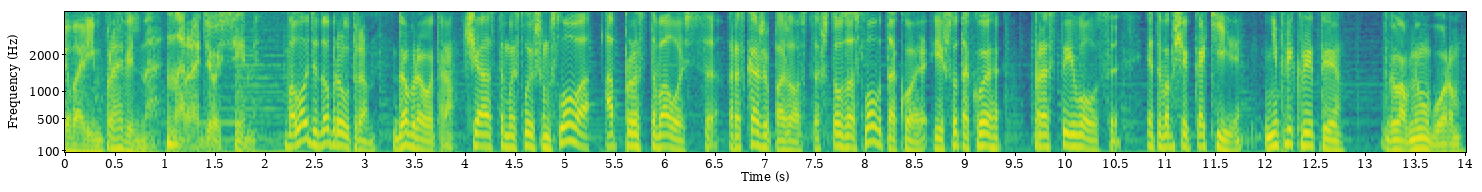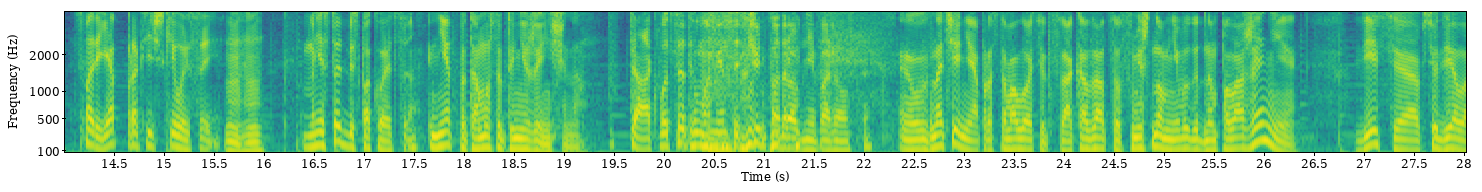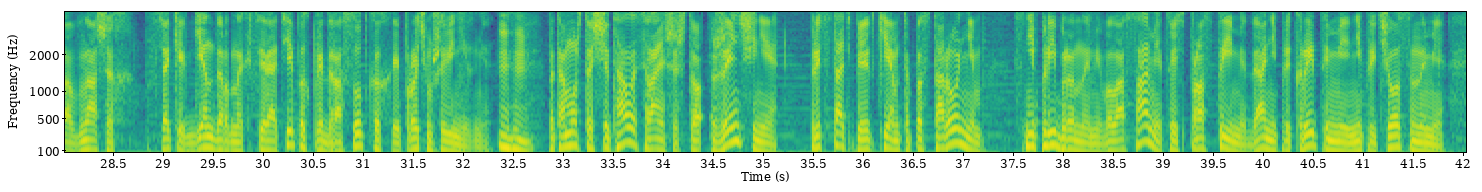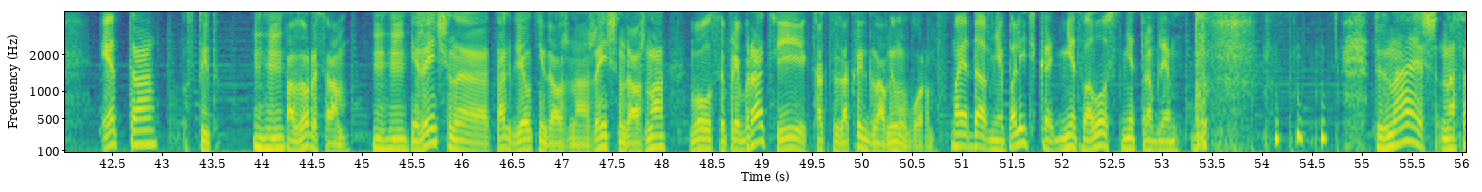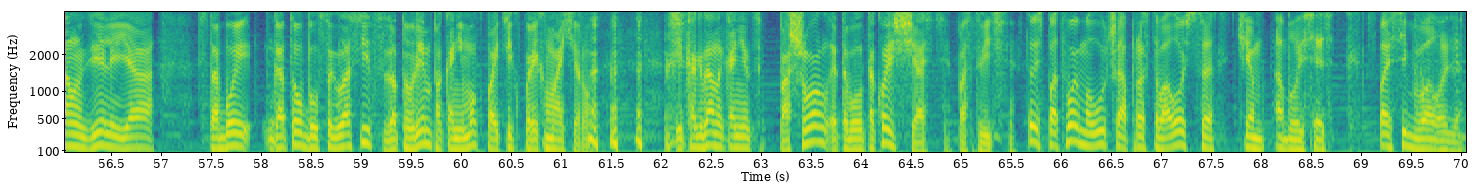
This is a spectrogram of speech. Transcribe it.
Говорим правильно на Радио 7. Володя, доброе утро. Доброе утро. Часто мы слышим слово «опростоволосица». Расскажи, пожалуйста, что за слово такое и что такое простые волосы? Это вообще какие? Неприкрытые головным убором. Смотри, я практически лысый. Мгм. Мне стоит беспокоиться? Нет, потому что ты не женщина. Так, вот с этого момента чуть подробнее, пожалуйста. Э, Значение простоволосица оказаться в смешном невыгодном положении. Здесь все дело в наших всяких гендерных стереотипах, предрассудках и прочем шовинизме. Мгм. Потому что считалось раньше, что женщине предстать перед кем-то посторонним с неприбранными волосами, то есть простыми, да, неприкрытыми, непричесанными, это стыд, Мгм. позор и срам. Мгм. И женщина так делать не должна. Женщина должна волосы прибрать и как-то закрыть головным убором. Моя давняя политика — нет волос, нет проблем. Ты знаешь, на самом деле я с тобой готов был согласиться за то время, пока не мог пойти к парикмахеру. И когда, наконец, пошел, это было такое счастье постричься. То есть, по-твоему, лучше опростоволоситься, чем облысеть. Спасибо, Володя.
